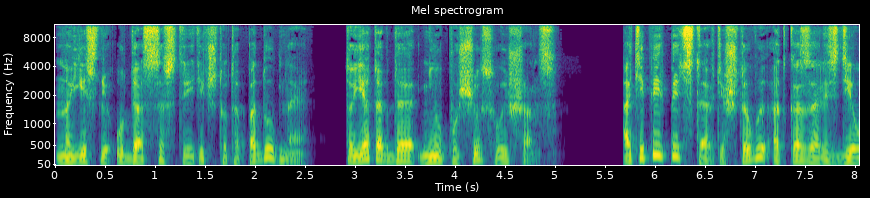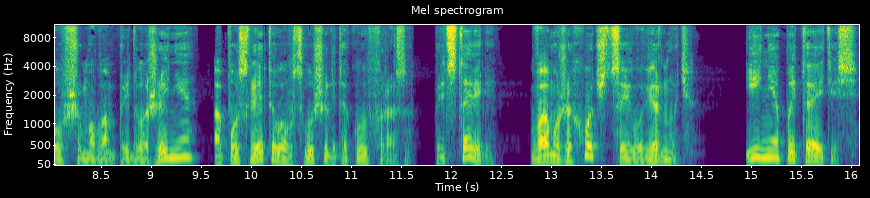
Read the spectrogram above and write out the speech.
Но если удастся встретить что-то подобное, то я тогда не упущу свой шанс. А теперь представьте, что вы отказали сделавшему вам предложение, а после этого услышали такую фразу. Представили? Вам уже хочется его вернуть. И не пытайтесь.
